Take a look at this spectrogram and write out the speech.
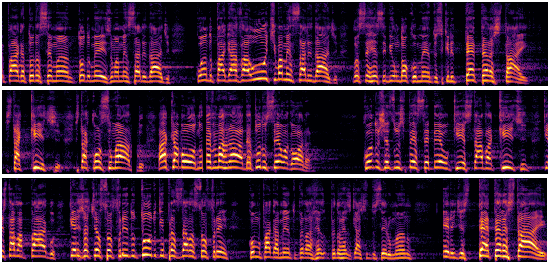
Você paga toda semana, todo mês, uma mensalidade. Quando pagava a última mensalidade, você recebia um documento escrito Tetelestai, está kit, está consumado, acabou, não deve mais nada, é tudo seu agora. Quando Jesus percebeu que estava kit, que estava pago, que ele já tinha sofrido tudo que precisava sofrer como pagamento pela, pelo resgate do ser humano, ele diz: Tetelestai,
